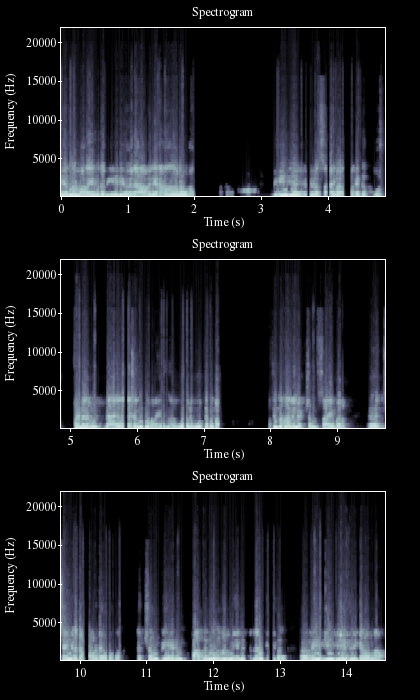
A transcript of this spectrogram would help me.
എന്ന് പറയുന്ന വീഡിയോ രാവിലെ ആറ് ബി ജെ പിയുടെ സൈബർ ഡയറക്ഷൻ എന്ന് പറയുന്നത് ഒരു ബൂത്തിൽ പത്തിനാല് ലക്ഷം സൈബർ ഏഹ്, അവിടെ ഉള്ളത്. ലക്ഷം പേരും പതിനൊന്ന് മിനിറ്റിനും ഇത് റീട്വീറ്റ് ചെയ്തിരിക്കണമെന്നാണ്.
